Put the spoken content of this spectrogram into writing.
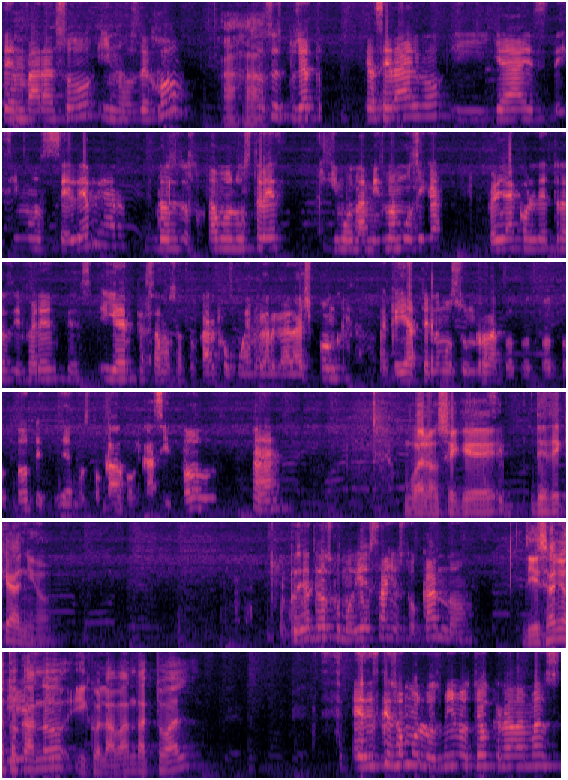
se embarazó y nos dejó. Ajá. Entonces, pues ya que hacer algo y ya este, hicimos el Edgar. Entonces nos juntamos los tres, hicimos la misma música, pero ya con letras diferentes. Y ya empezamos a tocar como Edgar Garage Punk. Sea que ya tenemos un rato, to, to, to, ya hemos tocado con casi todos. Ajá. Bueno, sé que. ¿Desde qué año? Pues ya tenemos como 10 años tocando. 10 años tocando y con la banda actual. Es que somos los mismos, tengo que nada más.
